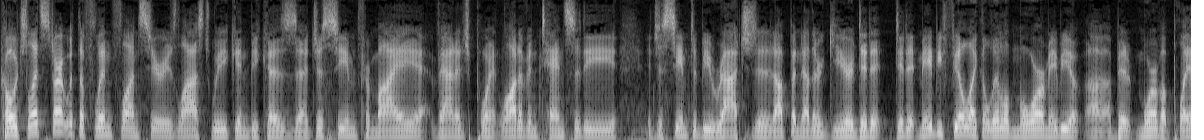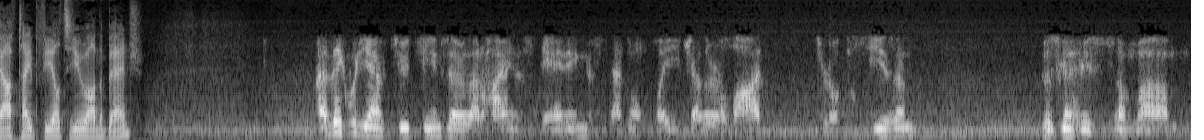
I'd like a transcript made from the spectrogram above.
Coach, let's start with the Flin Flon series last weekend because uh, just seemed, from my vantage point, a lot of intensity. It just seemed to be ratcheted up another gear. Did it? Did it maybe feel like a little more, maybe a, a bit more of a playoff type feel to you on the bench? I think when you have two teams that are that high in the standings that don't play each other a lot throughout the season, there's going to be some, um,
